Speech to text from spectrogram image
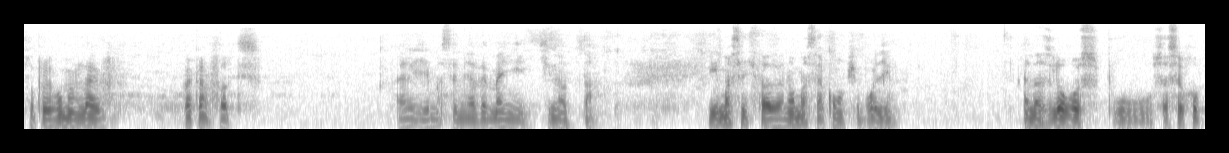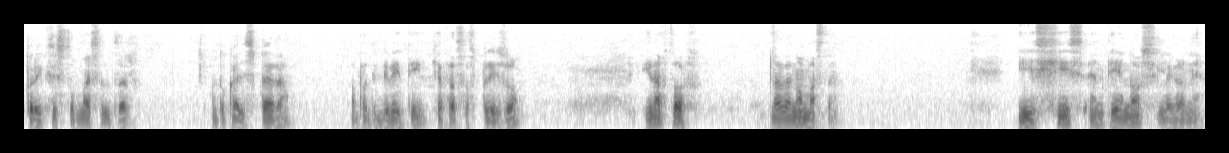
Στο προηγούμενο live που έκανε φώτιση. Έλεγε είμαστε μια δεμένη κοινότητα είμαστε και θα δενόμαστε ακόμα πιο πολύ. Ένας λόγος που σας έχω πρίξει στο Messenger με το καλησπέρα από την Κρήτη και θα σας πρίζω είναι αυτός. Να δενόμαστε. Η ισχύς εν τη ενώση λέγανε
